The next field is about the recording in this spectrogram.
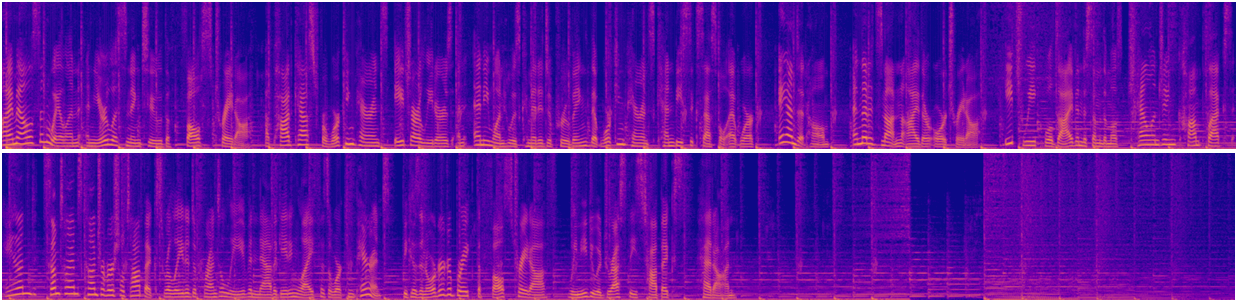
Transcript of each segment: I'm Allison Whalen, and you're listening to The False Trade Off, a podcast for working parents, HR leaders, and anyone who is committed to proving that working parents can be successful at work and at home, and that it's not an either or trade off. Each week, we'll dive into some of the most challenging, complex, and sometimes controversial topics related to parental leave and navigating life as a working parent. Because in order to break the false trade off, we need to address these topics head on.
